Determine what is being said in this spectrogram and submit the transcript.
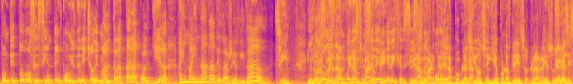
donde todos se sienten con el derecho de maltratar a cualquiera, ahí no hay nada de la realidad. Sí, y lo mismo puede suceder en el ejercicio. Gran parte de la población seguía por las redes, las redes sociales,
